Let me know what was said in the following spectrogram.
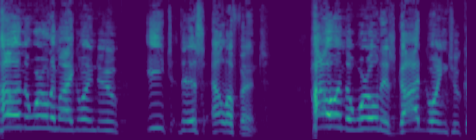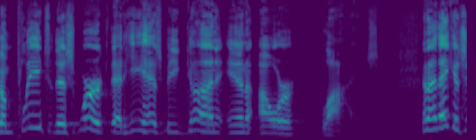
How in the world am I going to eat this elephant? How in the world is God going to complete this work that He has begun in our lives? And I think it's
